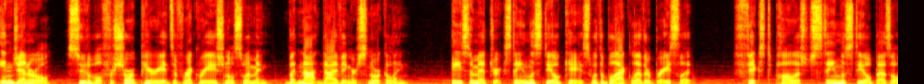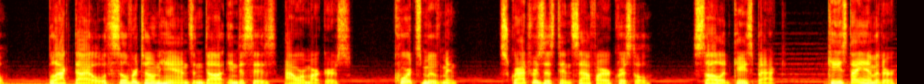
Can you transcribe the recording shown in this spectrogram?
In general, suitable for short periods of recreational swimming, but not diving or snorkeling. Asymmetric stainless steel case with a black leather bracelet. Fixed polished stainless steel bezel. Black dial with silver tone hands and dot indices, hour markers. Quartz movement. Scratch resistant sapphire crystal. Solid case back. Case diameter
